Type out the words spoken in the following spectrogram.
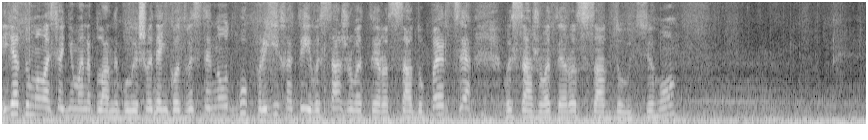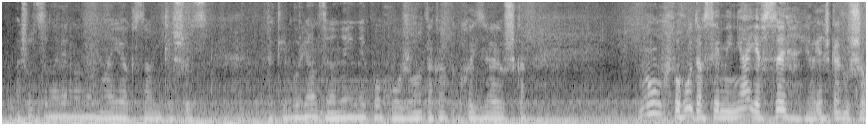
І я думала, сьогодні в мене плани були швиденько відвести ноутбук, приїхати і висаджувати розсаду перця, висаджувати розсаду цього. А що це, мабуть, немає Оксанки щось. Такий бур'ян, це на неї не похоже. Вона така хазяюшка. Ну, погода все міняє, все. Я, ж кажу, що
